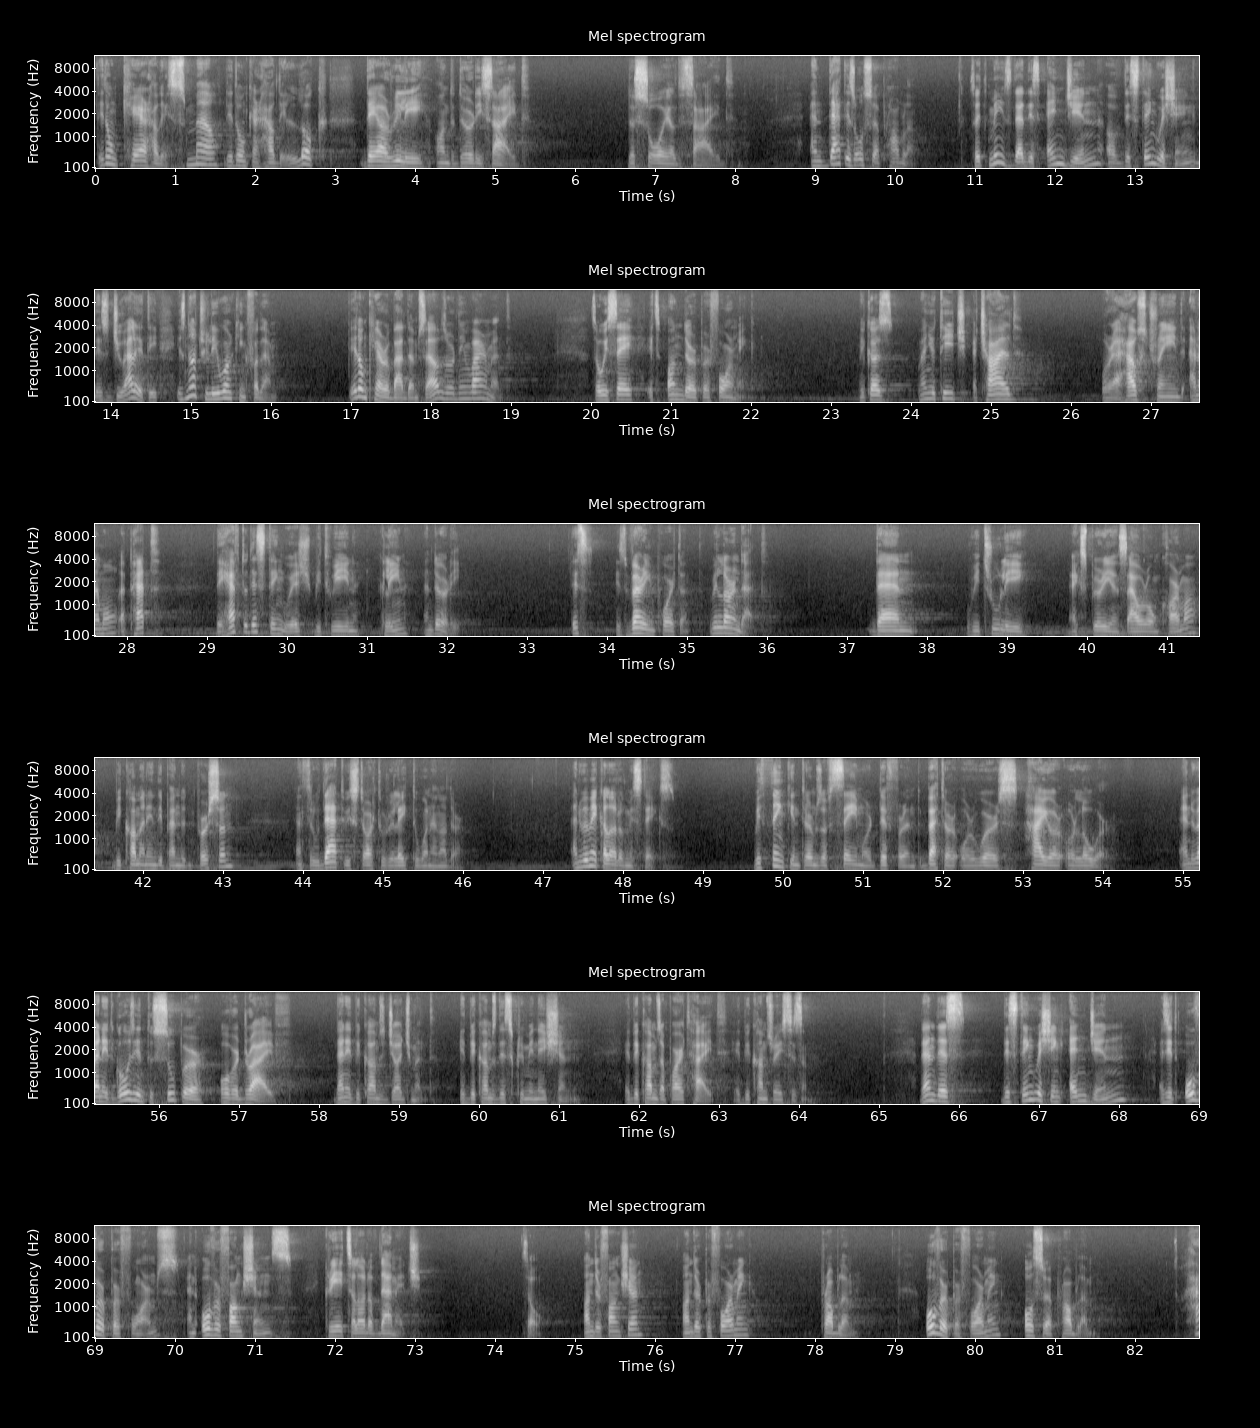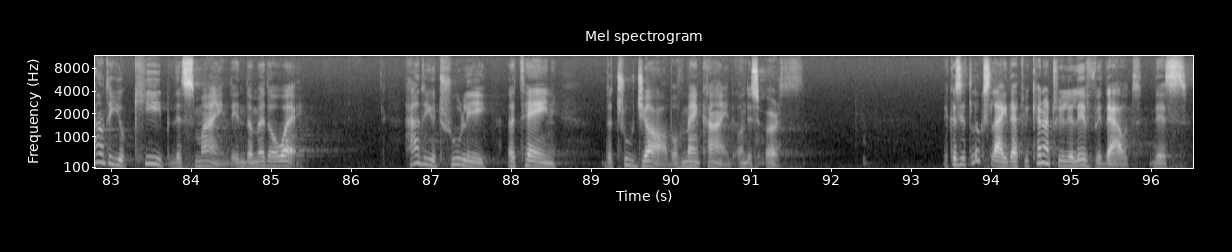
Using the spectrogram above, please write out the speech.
They don't care how they smell, they don't care how they look, they are really on the dirty side, the soiled side. And that is also a problem. So it means that this engine of distinguishing, this duality, is not really working for them. They don't care about themselves or the environment. So we say it's underperforming. Because when you teach a child or a house-trained animal, a pet, they have to distinguish between clean and dirty. This is very important. We learn that. Then we truly experience our own karma, become an independent person, and through that we start to relate to one another. And we make a lot of mistakes. We think in terms of same or different, better or worse, higher or lower. And when it goes into super overdrive, then it becomes judgment. It becomes discrimination. It becomes apartheid. It becomes racism. Then this distinguishing engine, as it overperforms and overfunctions, creates a lot of damage. So, underfunction, underperforming, problem. Overperforming, also a problem. How do you keep this mind in the middle way? How do you truly attain the true job of mankind on this earth? Because it looks like that we cannot really live without this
